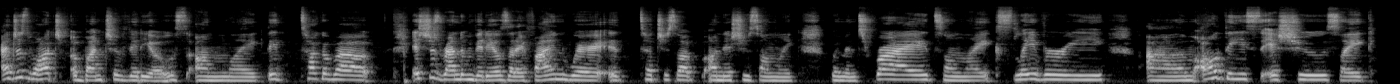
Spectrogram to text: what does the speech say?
I just watch a bunch of videos on like, they talk about, it's just random videos that I find where it touches up on issues on like women's rights, on like slavery, um, all these issues like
